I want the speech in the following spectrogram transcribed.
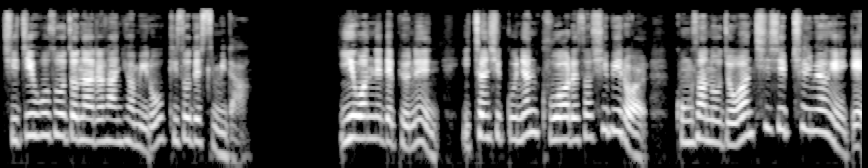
지지 호소 전화를 한 혐의로 기소됐습니다. 이 원내대표는 2019년 9월에서 11월 공사노조원 77명에게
